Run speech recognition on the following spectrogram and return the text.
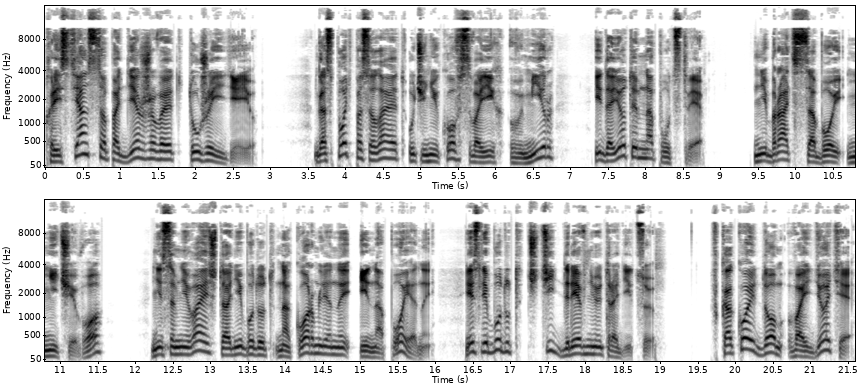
Христианство поддерживает ту же идею. Господь посылает учеников своих в мир и дает им напутствие не брать с собой ничего, не сомневаясь, что они будут накормлены и напоены, если будут чтить древнюю традицию. В какой дом войдете,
